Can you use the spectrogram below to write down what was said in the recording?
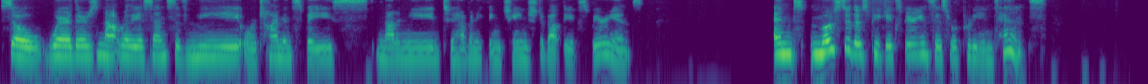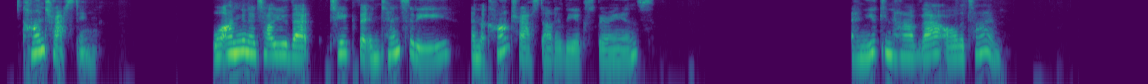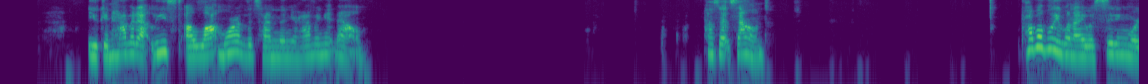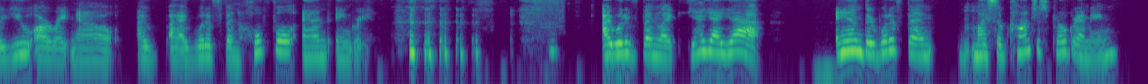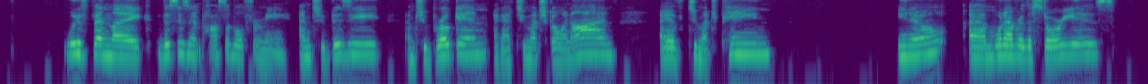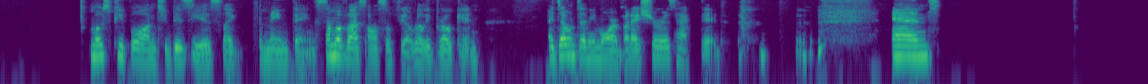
So, where there's not really a sense of me or time and space, not a need to have anything changed about the experience. And most of those peak experiences were pretty intense, contrasting. Well, I'm going to tell you that take the intensity and the contrast out of the experience, and you can have that all the time you can have it at least a lot more of the time than you're having it now. How's that sound? Probably when I was sitting where you are right now, I I would have been hopeful and angry. I would have been like, yeah, yeah, yeah. And there would have been my subconscious programming would have been like, this isn't possible for me. I'm too busy. I'm too broken. I got too much going on. I have too much pain. You know, um, whatever the story is, most people, I'm too busy is like the main thing. Some of us also feel really broken. I don't anymore, but I sure as heck did. and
